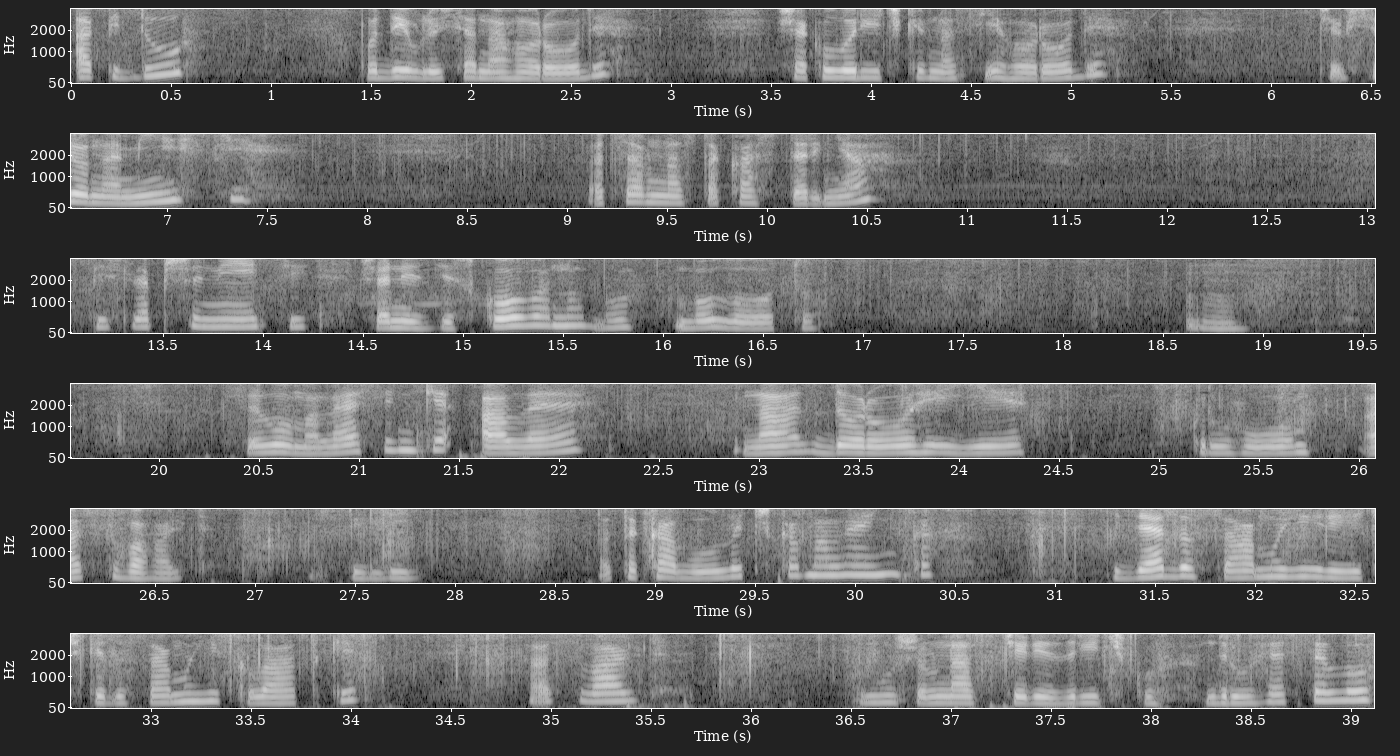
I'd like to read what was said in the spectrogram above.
А піду, подивлюся на городи. Ще коло річки в нас є городи. Чи все на місці. Оце в нас така стерня після пшениці. Ще не здісковано, бо болото. Село малесеньке, але в нас дороги є кругом асфальт в селі. Отака вуличка маленька. Йде до самої річки, до самої кладки асфальт. Тому що в нас через річку друге село.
